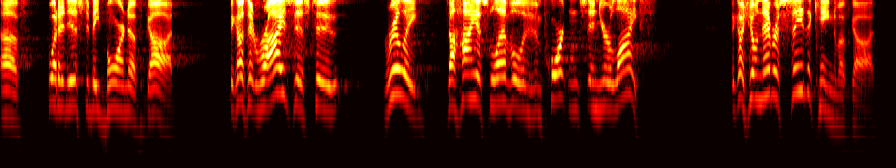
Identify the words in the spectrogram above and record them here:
of what it is to be born of God because it rises to really the highest level of importance in your life because you'll never see the kingdom of God.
